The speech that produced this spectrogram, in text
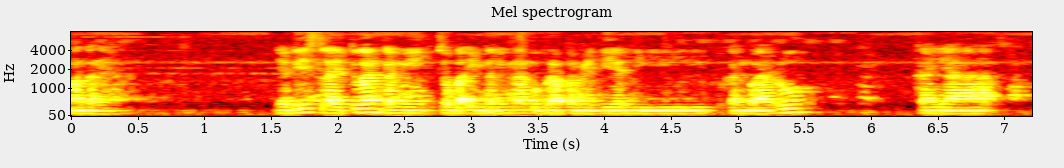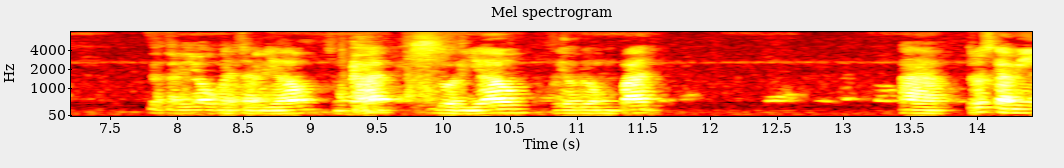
magangnya jadi setelah itu kan kami coba email-email beberapa media di Pekanbaru kayak data Riau Baca Riau sempat Go Riau Riau 24 ah terus kami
